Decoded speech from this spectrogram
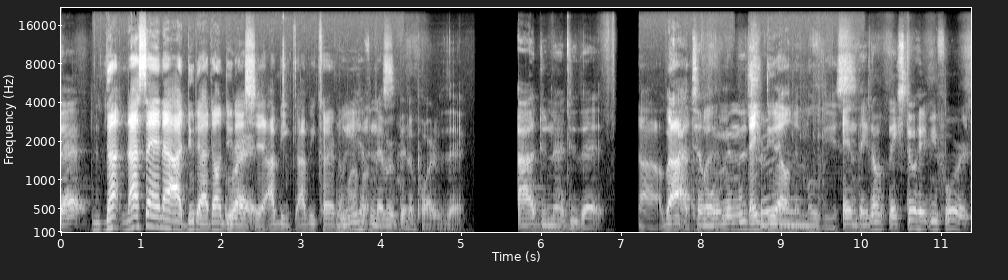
That Not not saying that I do that. I don't do Right. that shit. I be I be curving. we have never been a part of that. I do not do that. Nah, but I, I tell but women the they truth, do that on the movies. and they don't. They still hate me for it.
